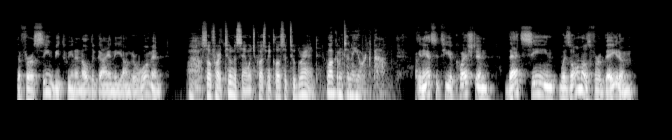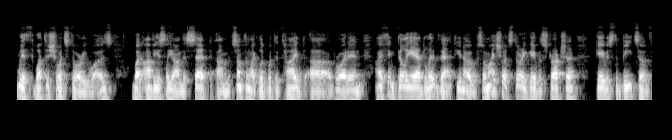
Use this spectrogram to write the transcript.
the first scene between an older guy and a younger woman." Wow, so far a tuna sandwich cost me close to two grand. Welcome to New York, pal. in answer to your question, that scene was almost verbatim with what the short story was. But obviously, on the set, um, something like "Look What the Tide uh, Brought In," I think Billy ad libbed that. You know, so my short story gave a structure, gave us the beats of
